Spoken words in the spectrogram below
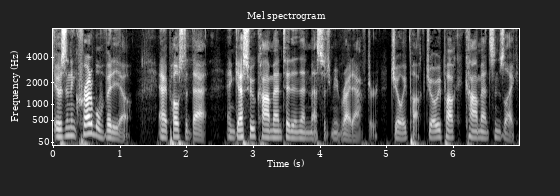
It was an incredible video. And I posted that. And guess who commented and then messaged me right after? Joey Puck. Joey Puck comments and's like,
